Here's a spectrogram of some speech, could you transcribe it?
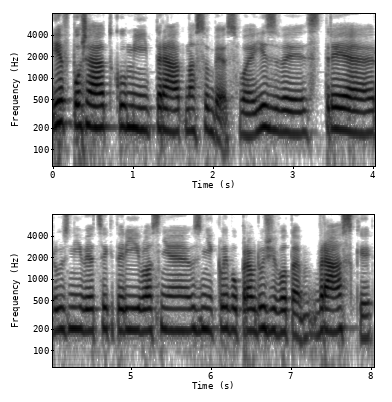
je v pořádku mít rád na sobě svoje jizvy, strie, různé věci, které vlastně vznikly opravdu životem, vrázky,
